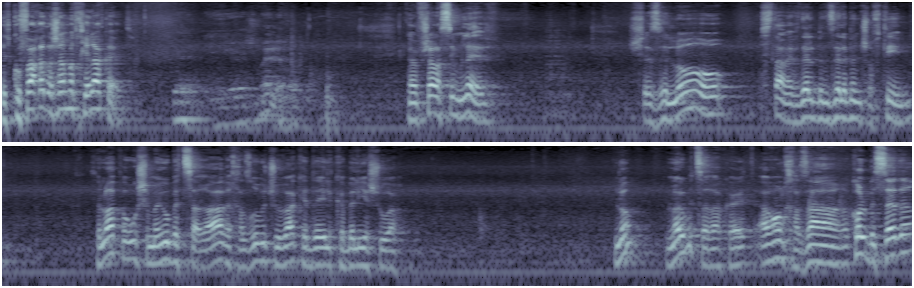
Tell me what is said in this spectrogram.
זו חדשה מתחילה כעת. גם אפשר לשים לב שזה לא סתם הבדל בין זה לבין שופטים, זה לא הפירוש שהם היו בצרה וחזרו בתשובה כדי לקבל ישועה. לא, הם לא היו בצרה כעת, אהרון חזר, הכל בסדר,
